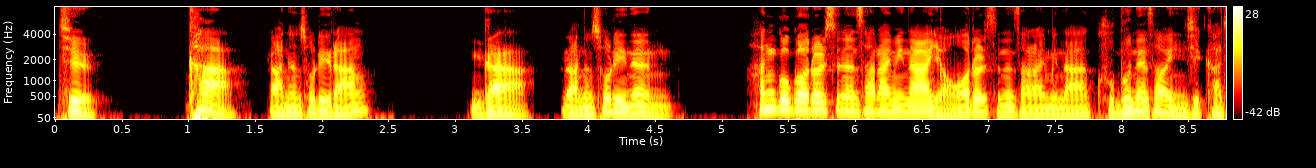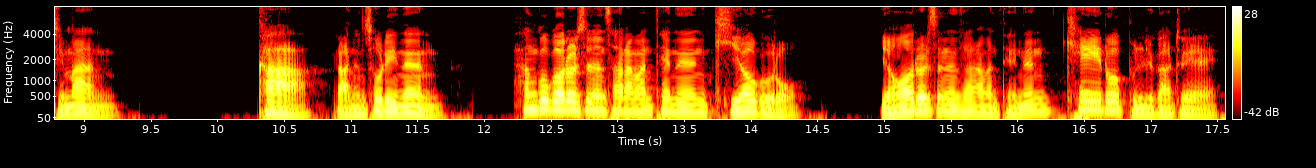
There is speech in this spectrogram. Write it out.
즉, 카 라는 소리랑 가 라는 소리는 한국어를 쓰는 사람이나 영어를 쓰는 사람이나 구분해서 인식하지만 가 라는 소리는 한국어를 쓰는 사람한테는 기억으로 영어를 쓰는 사람한테는 K로 분류가 돼.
